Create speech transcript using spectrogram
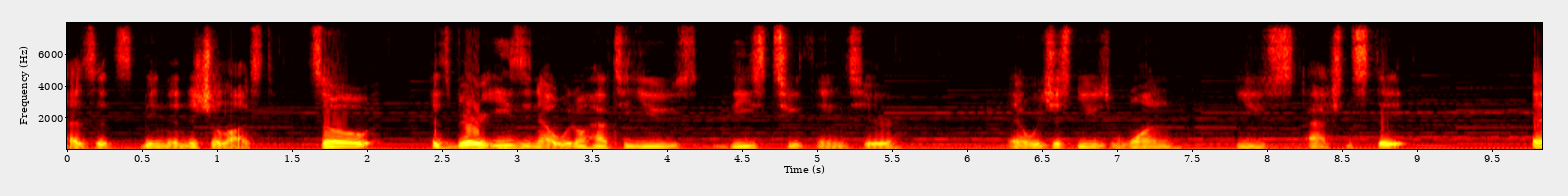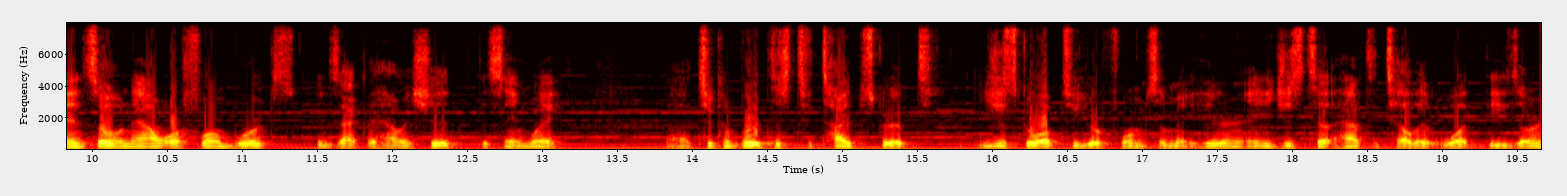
as it's being initialized. So it's very easy now. We don't have to use these two things here and we just use one use action state. And so now our form works exactly how it should, the same way. Uh, to convert this to TypeScript, you just go up to your form submit here and you just have to tell it what these are.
